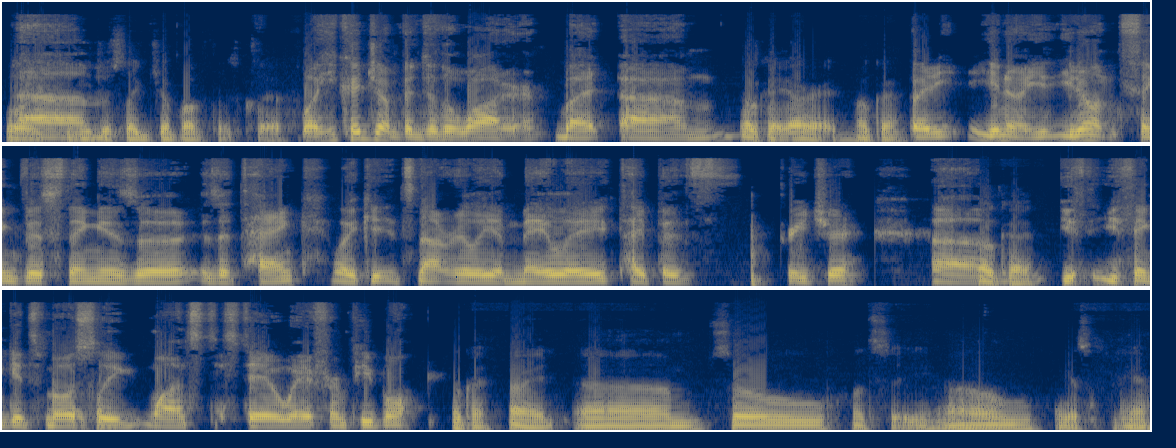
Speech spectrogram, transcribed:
or can Um, you just like jump off this cliff? Well, he could jump into the water, but um, Okay, all right, okay. but you know, you, you don't think this thing is a is a tank. Like it's not really a melee type of creature. Um, Okay. You, th- you think it's mostly wants to stay away from people. Okay, all right. Um, so let's see. Oh, I guess yeah.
